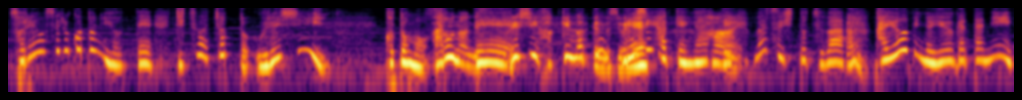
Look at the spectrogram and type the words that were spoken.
それをすることによって実はちょっと嬉しいこともあって。そうなんです。嬉しい発見があってんですよね。嬉しい発見があって、はい。まず一つはうん。火曜日の夕方に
